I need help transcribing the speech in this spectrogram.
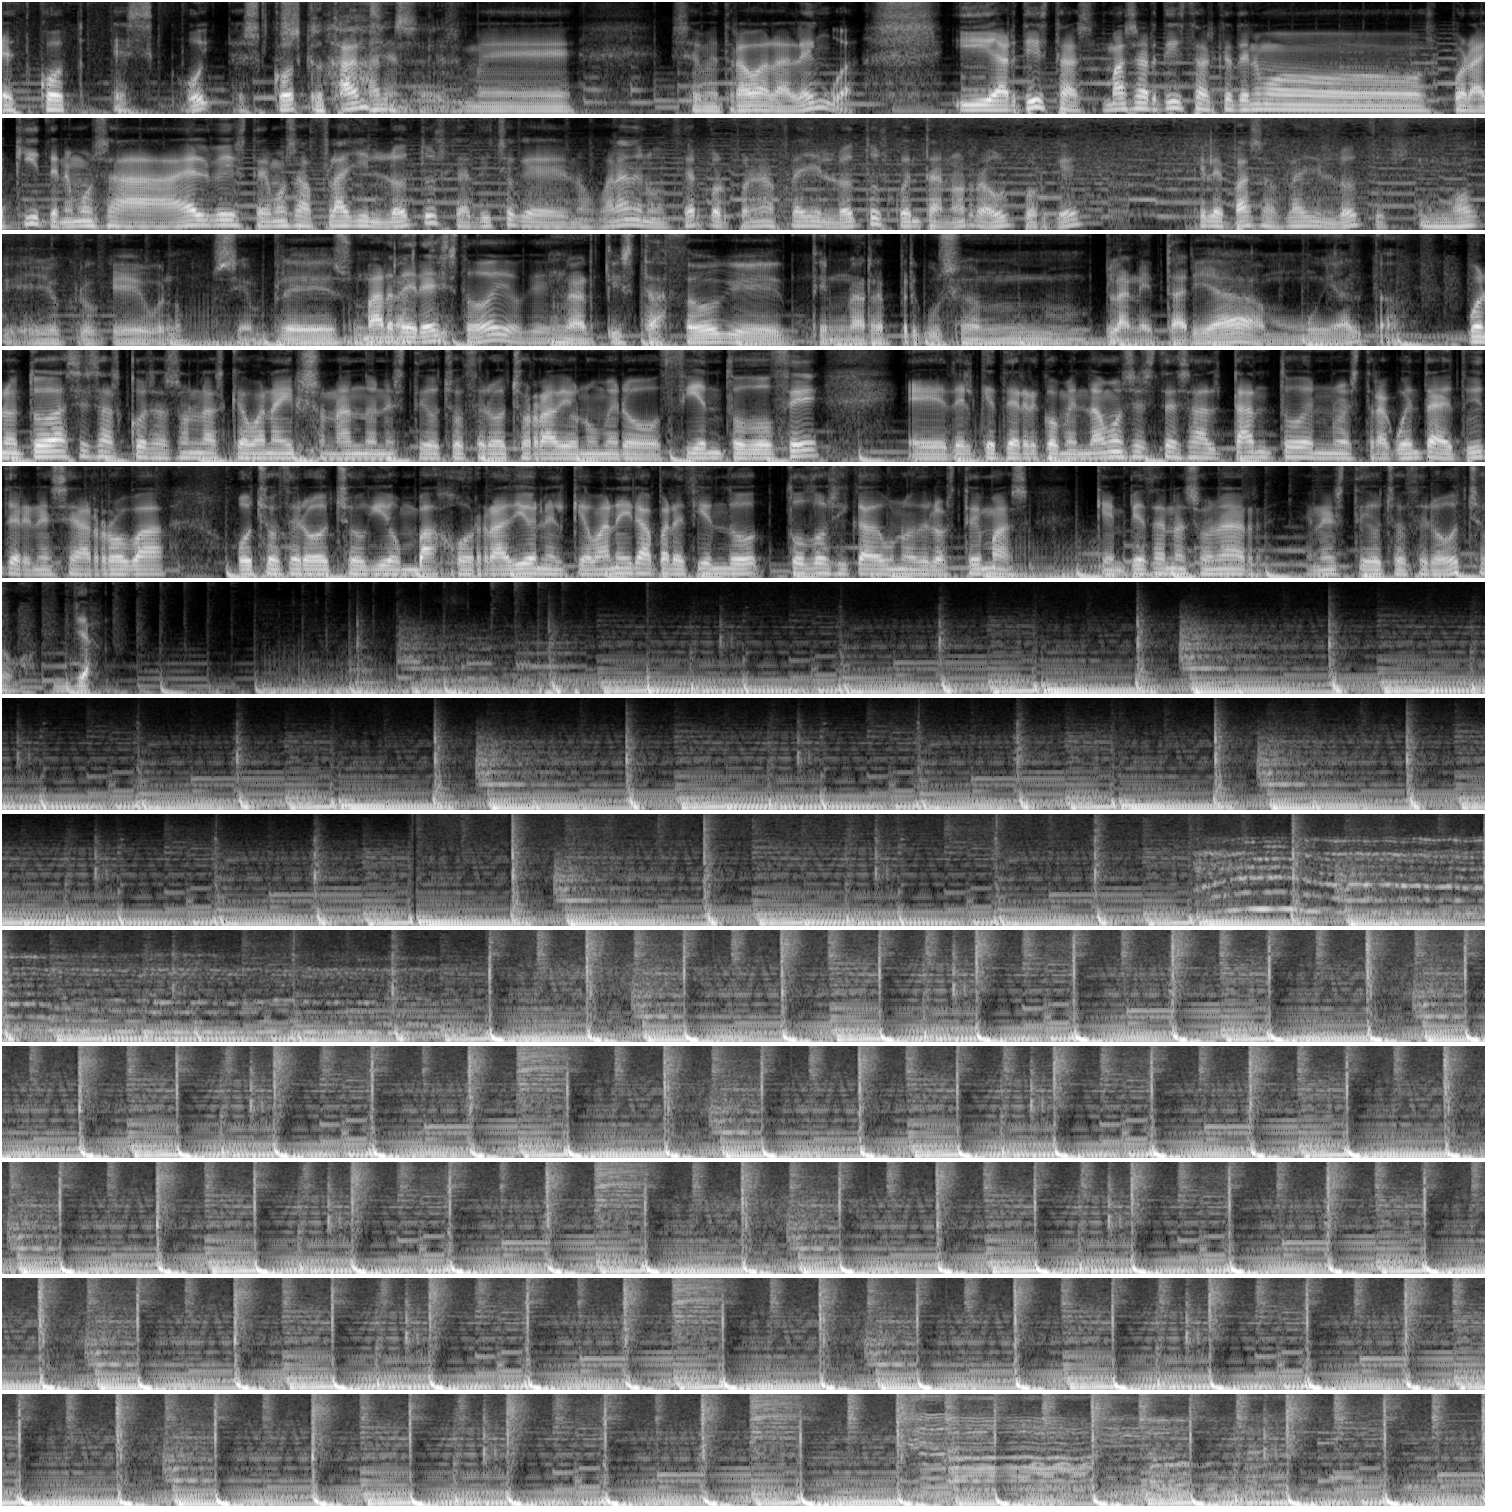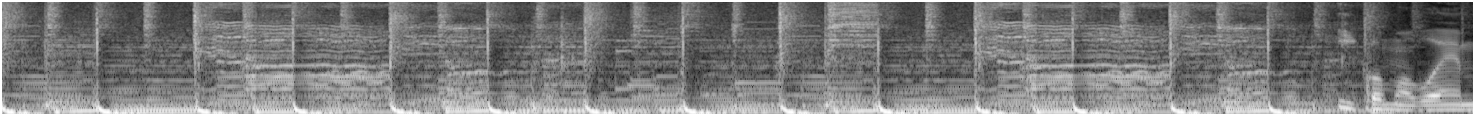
Scott, Scott, Scott Hansen. me, se me traba la lengua. Y artistas, más artistas que tenemos por aquí. Tenemos a Elvis, tenemos a Flying Lotus, que has dicho que nos van a denunciar por poner a Flying Lotus. Cuéntanos, Raúl, ¿por qué? ¿Qué le pasa a Flying Lotus? No, que yo creo que, bueno, siempre es un, artista, hoy, ¿o qué? un artistazo que tiene una repercusión planetaria muy alta. Bueno, todas esas cosas son las que van a ir sonando en este 808 Radio número 112, eh, del que te recomendamos estés al tanto en nuestra cuenta de Twitter, en ese arroba 808-radio, en el que van a ir apareciendo todos y cada uno de los temas que empiezan a sonar en este 808. Ya.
